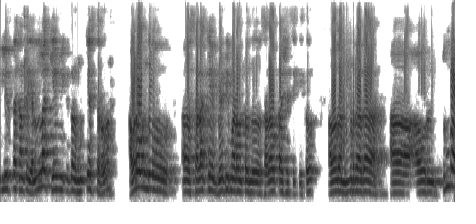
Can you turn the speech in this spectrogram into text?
ಇಲ್ಲಿರ್ತಕ್ಕಂಥ ಎಲ್ಲ ಕೆವಿಕೆಗಳ ಮುಖ್ಯಸ್ಥರು, ಅವರ ಒಂದು ಸ್ಥಳಕ್ಕೆ ಭೇಟಿ ಮಾಡುವಂತ ಒಂದು ಸದಾವಕಾಶ ಸಿಕ್ಕಿತ್ತು. ಅವಾಗ ನೋಡಿದಾಗ ಅವರು ತುಂಬಾ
